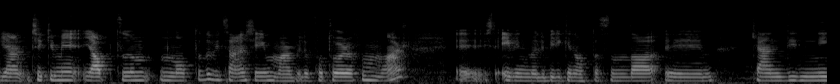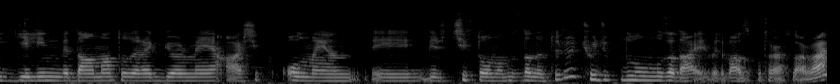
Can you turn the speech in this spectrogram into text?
yani çekimi yaptığım noktada bir tane şeyim var. Böyle fotoğrafım var. Ee, işte evin böyle bir iki noktasında e, kendini gelin ve damat olarak görmeye aşık olmayan e, bir çift olmamızdan ötürü çocukluğumuza dair böyle bazı fotoğraflar var.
